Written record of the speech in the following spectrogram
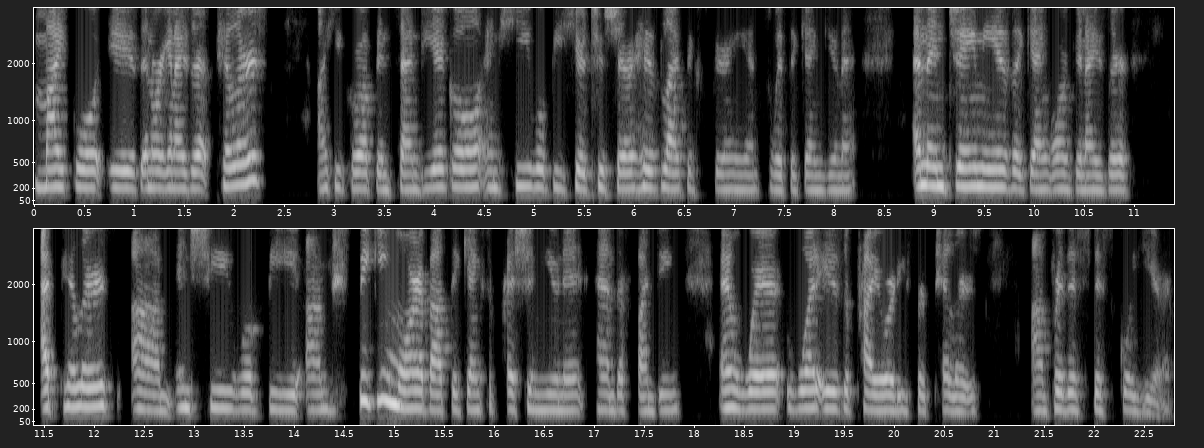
Michael is an organizer at Pillars. Uh, he grew up in San Diego and he will be here to share his life experience with the gang unit. And then Jamie is a gang organizer at Pillars um, and she will be um, speaking more about the gang suppression unit and the funding and where what is a priority for Pillars um, for this fiscal year.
